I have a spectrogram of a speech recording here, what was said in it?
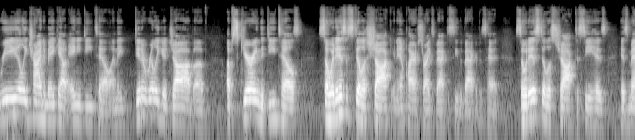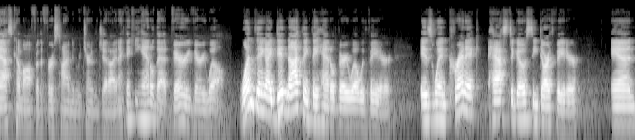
really trying to make out any detail. And they did a really good job of obscuring the details. So it is still a shock in Empire Strikes Back to see the back of his head. So it is still a shock to see his his mask come off for the first time in Return of the Jedi, and I think he handled that very, very well. One thing I did not think they handled very well with Vader is when Krennic has to go see Darth Vader, and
